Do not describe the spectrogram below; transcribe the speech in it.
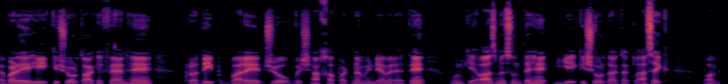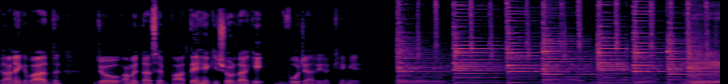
बड़े ही किशोरता के फ़ैन हैं, प्रदीप बारे, जो विशाखापट्टनम इंडिया में रहते हैं। उनकी आवाज़ में सुनते हैं, ये किशोरदा का क्लासिक और गाने के बाद जो अमिता से बातें हैं किशोरदा की, वो जारी रखेंगे। आहा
